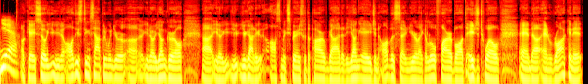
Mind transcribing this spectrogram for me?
Yeah. Okay, so you, you know all these things happen when you're uh, you know a young girl. Uh, you know you, you got an awesome experience with the power of God at a young age, and all of a sudden you're like a little fireball at the age of twelve, and uh, and rocking it.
